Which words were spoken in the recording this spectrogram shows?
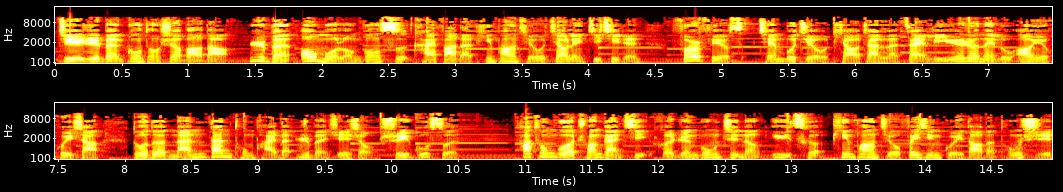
据日本共同社报道，日本欧姆龙公司开发的乒乓球教练机器人 Furfius 前不久挑战了在里约热内卢奥运会上夺得男单铜牌的日本选手水谷隼。他通过传感器和人工智能预测乒乓球飞行轨道的同时，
